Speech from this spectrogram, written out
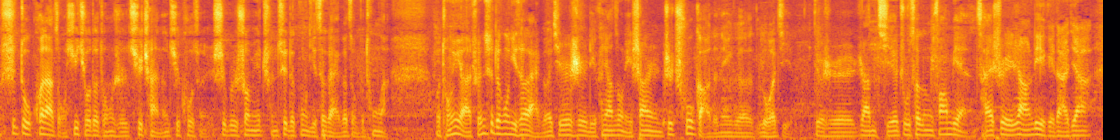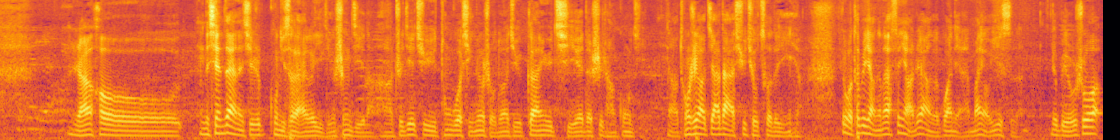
适度扩大总需求的同时去产能去库存，是不是说明纯粹的供给侧改革走不通了？”我同意啊，纯粹的供给侧改革其实是李克强总理上任之初搞的那个逻辑，就是让企业注册更方便，财税让利给大家。然后那现在呢，其实供给侧改革已经升级了啊，直接去通过行政手段去干预企业的市场供给。啊，同时要加大需求侧的影响，就我特别想跟大家分享这样一个观点，蛮有意思的。就比如说，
